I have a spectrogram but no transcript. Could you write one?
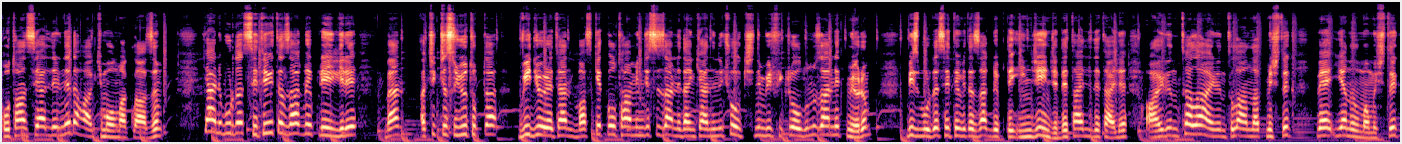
potansiyellerine de hakim olmak lazım. Yani burada Setevita Zagreb ile ilgili ben açıkçası YouTube'da video üreten, basketbol tahmincisi zanneden kendini çoğu kişinin bir fikri olduğunu zannetmiyorum. Biz burada Setevita Zagreb'de ince ince, detaylı detaylı, ayrıntılı ayrıntılı anlatmıştık ve yanılmamıştık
